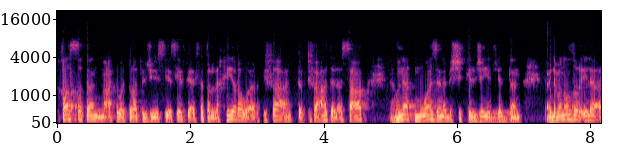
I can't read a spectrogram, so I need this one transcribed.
خاصة مع التوترات الجيوسياسيه في الفترة الأخيرة وارتفاع ارتفاعات الأسعار. هناك موازنة بشكل جيد جدا. عندما ننظر إلى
